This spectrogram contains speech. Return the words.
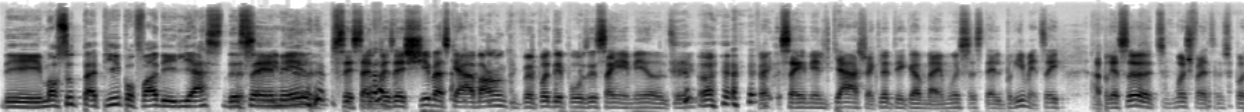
des morceaux de papier pour faire des liasses de, 5000. Puis c'est- Ça le faisait chier parce qu'à la banque, il pouvait pas déposer 5000, tu sais. Fait que 5000 cash. Fait que là, t'es comme, ben moi, ça, c'était le prix. Mais tu sais, après ça, tu- moi, je fais, je sais pas,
